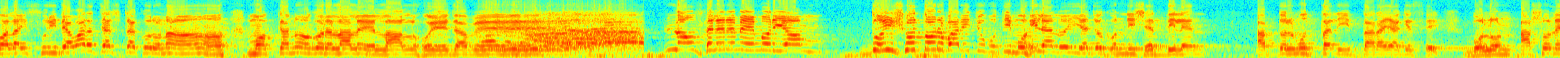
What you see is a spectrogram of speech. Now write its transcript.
গলায় ছুরি দেওয়ার চেষ্টা করো না, মক্কা নগর লালে লাল হয়ে যাবে। নৌফেলের মেমোরিয়াম দুইশো তরবারি যুবতী মহিলা লইয়া যখন নিষেধ দিলেন আব্দুল মুত্তালিব দাঁড়াইয়া গেছে। বলুন, আসলে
